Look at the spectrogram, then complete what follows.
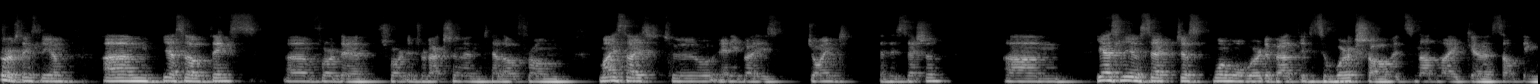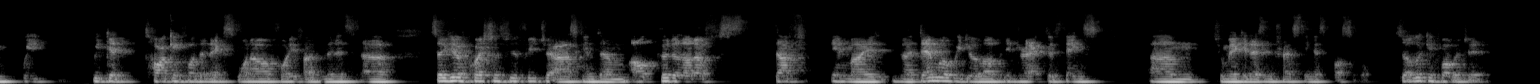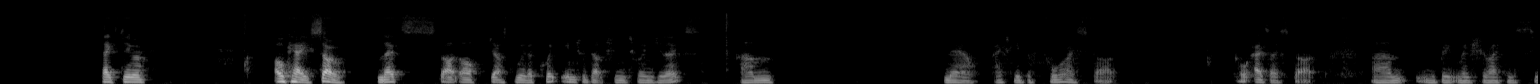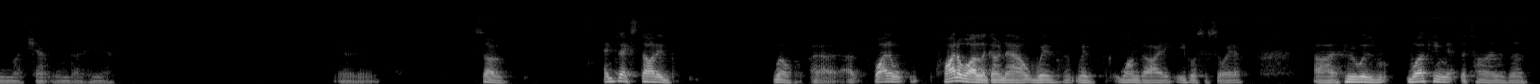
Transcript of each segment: Sure, thanks, Liam. Um, yeah, so thanks um, for the short introduction and hello from my side to anybody who's joined at this session. Um, yes, Liam said just one more word about it. It's a workshop. It's not like uh, something we we get talking for the next one hour, 45 minutes. Uh, so if you have questions, feel free to ask and um, I'll put a lot of stuff in my, my demo. We do a lot of interactive things um, to make it as interesting as possible. So looking forward to it. Thanks, Timo. Okay, so let's start off just with a quick introduction to Nginx. Um, now, actually, before I start, or as I start, um, let me make sure I can see my chat window here. There it is. So, Nginx started, well, uh, uh, quite a quite a while ago now with with one guy, Igor Sysoev, uh, who was working at the time as a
